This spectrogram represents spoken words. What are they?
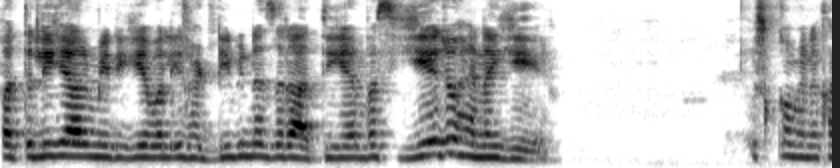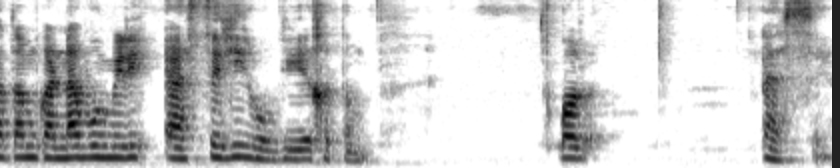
पतली है और मेरी ये वाली हड्डी भी नज़र आती है, बस ये जो है ना ये उसको मैंने ख़त्म करना वो मेरी ऐसे ही होगी, ये ख़त्म, और ऐसे,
